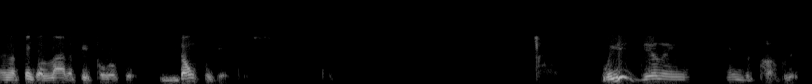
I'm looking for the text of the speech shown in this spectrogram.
and I think a lot of people don't forget this. When you're dealing in the public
